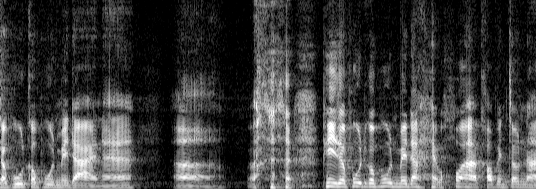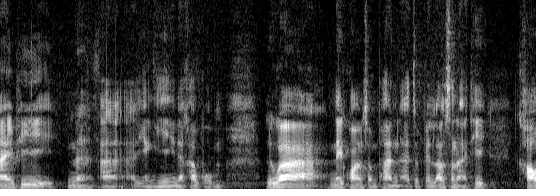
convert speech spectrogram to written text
จะพูดก็พูดไม่ได้นะพี่จะพูดก็พูดไม่ได้ เพราะว่าเขาเป็นเจ้านายพี่นะอ่าอย่างนี้นะครับผมหรือว่าในความสัมพันธ์อาจจะเป็นลักษณะที่เขา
